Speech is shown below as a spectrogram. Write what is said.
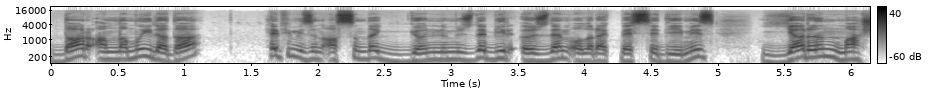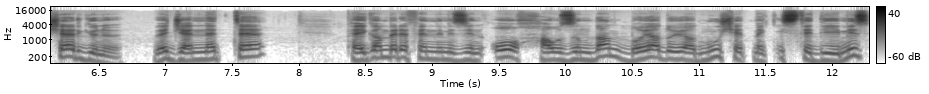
dar anlamıyla da hepimizin aslında gönlümüzde bir özlem olarak beslediğimiz yarın mahşer günü ve cennette Peygamber Efendimizin o havzından doya doya nuş etmek istediğimiz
